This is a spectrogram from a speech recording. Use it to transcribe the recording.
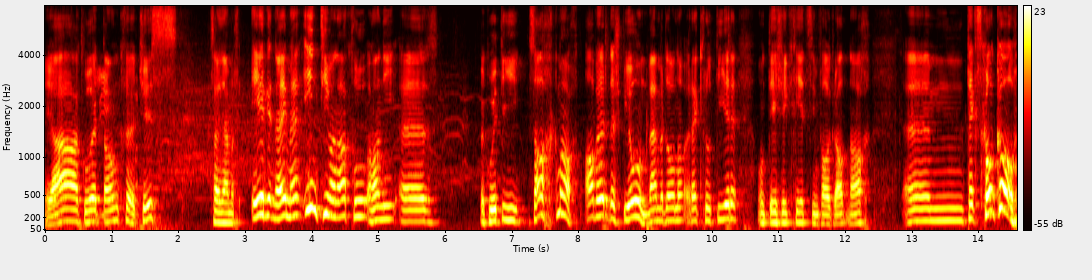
Ja, gut, danke. Tschüss. Jetzt habe ich nämlich irgendwann in Tiwanaku habe ich, äh, eine gute Sache gemacht. Aber der Spion, wenn wir hier noch rekrutieren, und den schicke ich jetzt im Fall gerade nach ähm, Texcoco!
